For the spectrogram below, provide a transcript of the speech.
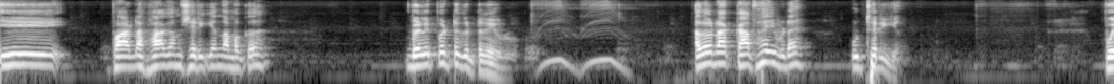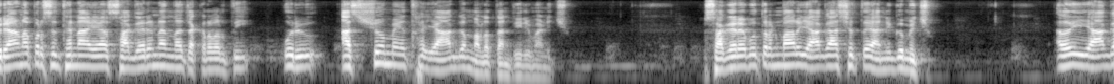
ഈ പാഠഭാഗം ശരിക്കും നമുക്ക് വെളിപ്പെട്ട് കിട്ടുകയുള്ളൂ. അതുകൊണ്ട് ആ കഥ ഇവിടെ ഉദ്ധരിക്കുന്നു. പുരാണപ്രസിദ്ധനായ സഗരൻ എന്ന ചക്രവർത്തി ഒരു അശ്വമേധ യാഗം നടത്താൻ തീരുമാനിച്ചു. സകരപുത്രന്മാർ യാഗാശത്തെ അനുഗമിച്ചു. അത് യാഗ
